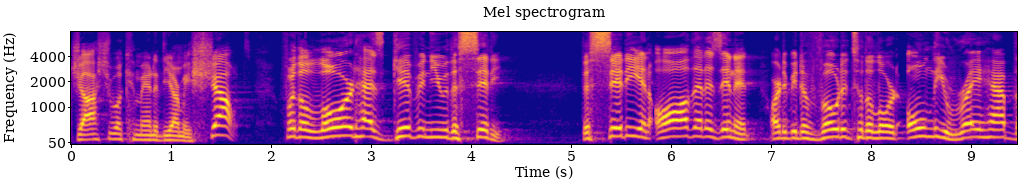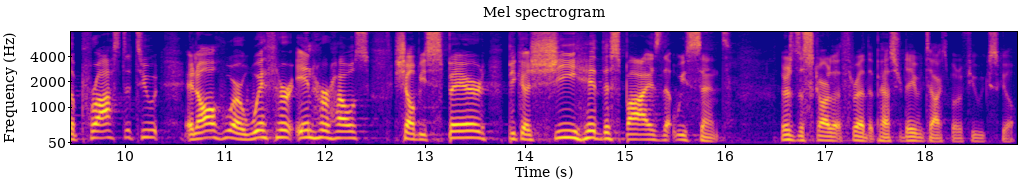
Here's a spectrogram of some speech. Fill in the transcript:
Joshua commanded the army, Shout, for the Lord has given you the city. The city and all that is in it are to be devoted to the Lord. Only Rahab the prostitute and all who are with her in her house shall be spared because she hid the spies that we sent. There's the scarlet thread that Pastor David talked about a few weeks ago.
